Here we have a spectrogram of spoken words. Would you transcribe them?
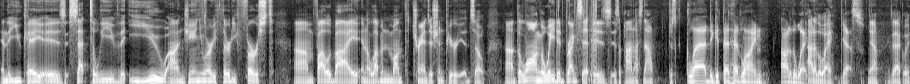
And the UK is set to leave the EU on January 31st, um, followed by an 11 month transition period. So uh, the long awaited Brexit is, is upon us now, Just glad to get that headline out of the way. out of the way. Yes. Yeah, exactly.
